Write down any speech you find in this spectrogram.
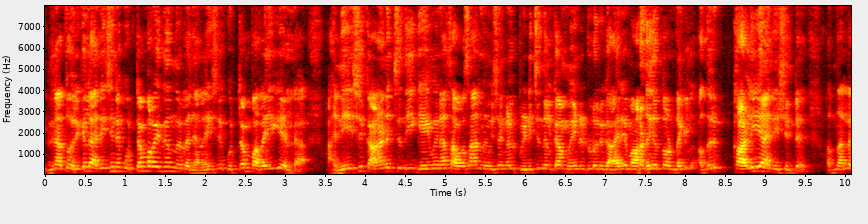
ഇതിനകത്ത് ഒരിക്കലും അനീഷിനെ കുറ്റം പറയുന്നൊന്നുമില്ല. ഞാൻ അനീഷിനെ കുറ്റം പറയുകയല്ല. അനീഷ് കാണിച്ചത് ഈ ഗെയിമിനകത്ത് അവസാന നിമിഷങ്ങൾ പിടിച്ചു നിൽക്കാൻ വേണ്ടിയിട്ടുള്ള ഒരു കാര്യമാണ് എന്നുണ്ടെങ്കിൽ അതൊരു കളിയാ അനീഷിന്റെ. അത് നല്ല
